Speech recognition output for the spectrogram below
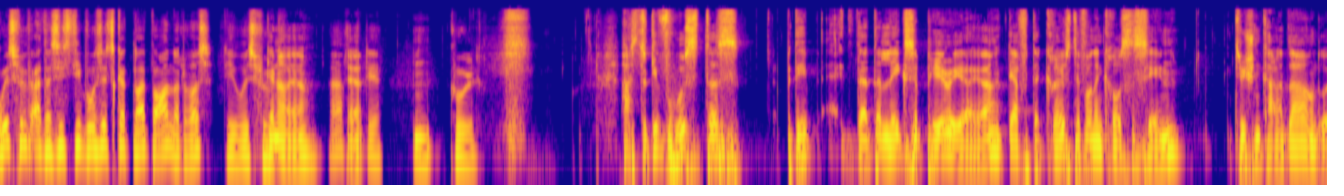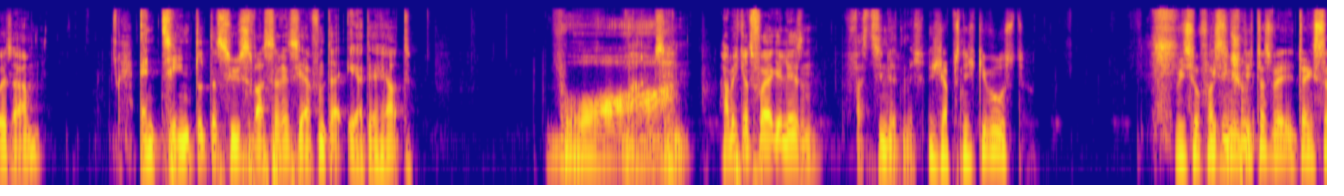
US5, ah, das ist die, wo sie jetzt gerade neu bauen, oder was? Die US5. Genau, ja. Ah, ja. verstehe. Cool. Hast du gewusst, dass die, der, der Lake Superior, ja, der, der größte von den großen Seen zwischen Kanada und USA, ein Zehntel der Süßwasserreserven der Erde hat? Boah. Wahnsinn. Habe ich gerade vorher gelesen. Fasziniert mich. Ich hab's nicht gewusst. Wieso fasziniert dich das? Weil du denkst,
